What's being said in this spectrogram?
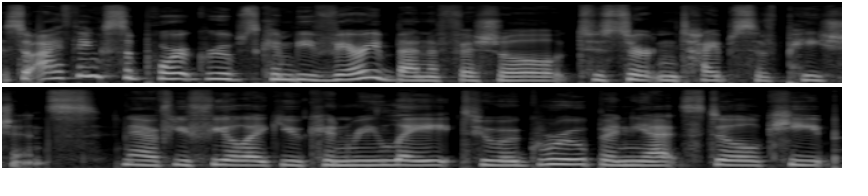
so I think support groups can be very beneficial to certain types of patients. Now, if you feel like you can relate to a group and yet still keep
